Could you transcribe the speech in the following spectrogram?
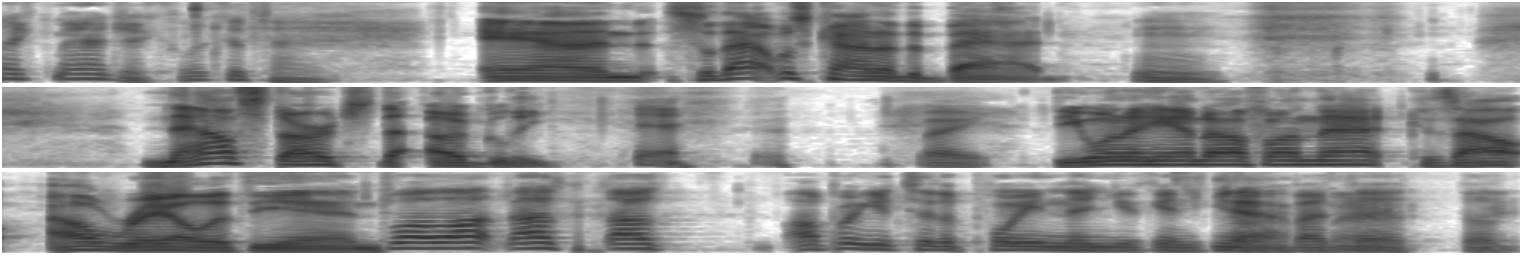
Like magic. Look at that. And so that was kind of the bad. Now starts the ugly. Yeah. right. Do you want to hand off on that? Because I'll I'll rail at the end. Well, I'll, I'll, I'll, I'll bring it to the point, and then you can talk Yeah, about the, right, the,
